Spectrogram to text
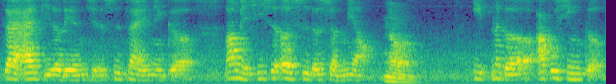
在埃及的连接是在那个拉美西斯二世的神庙。嗯一那个阿布辛格。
